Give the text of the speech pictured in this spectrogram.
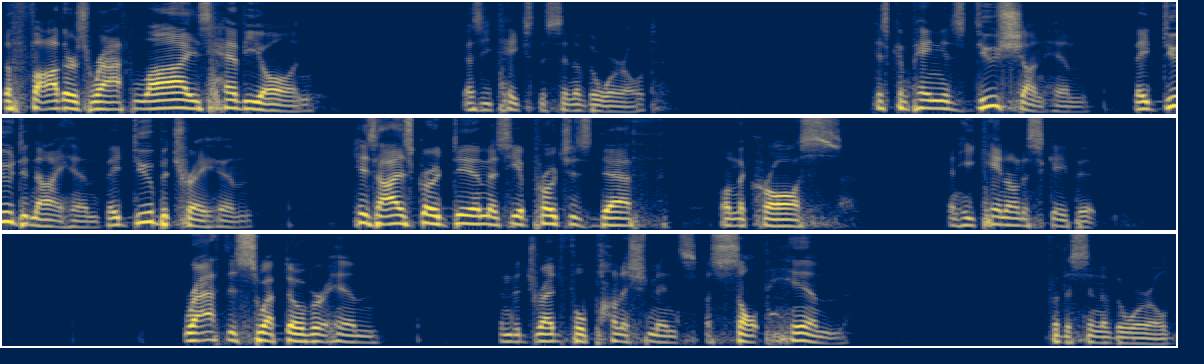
the Father's wrath lies heavy on as he takes the sin of the world. His companions do shun him, they do deny him, they do betray him. His eyes grow dim as he approaches death on the cross, and he cannot escape it. Wrath is swept over him, and the dreadful punishments assault him for the sin of the world.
